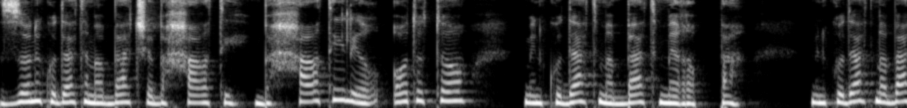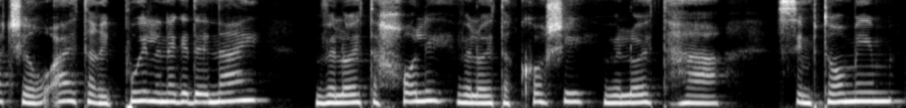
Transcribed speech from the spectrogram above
זו נקודת המבט שבחרתי. בחרתי לראות אותו מנקודת מבט מרפא. מנקודת מבט שרואה את הריפוי לנגד עיניי ולא את החולי ולא את הקושי ולא את הסימפטומים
